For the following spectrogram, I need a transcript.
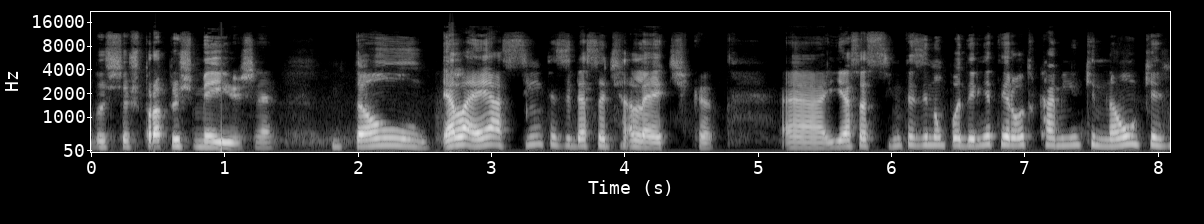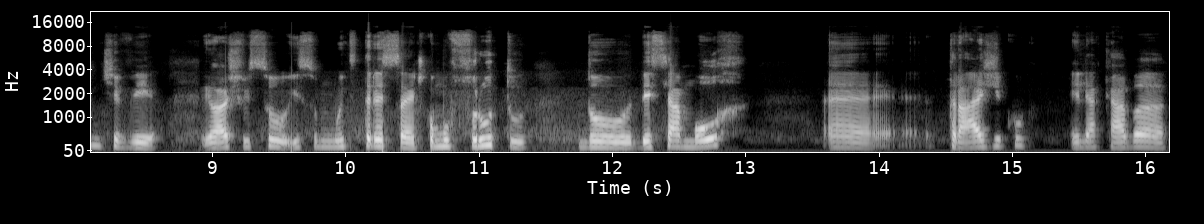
dos seus próprios meios, né? Então, ela é a síntese dessa dialética. Uh, e essa síntese não poderia ter outro caminho que não o que a gente vê. Eu acho isso, isso muito interessante, como fruto do, desse amor é, trágico, ele acaba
